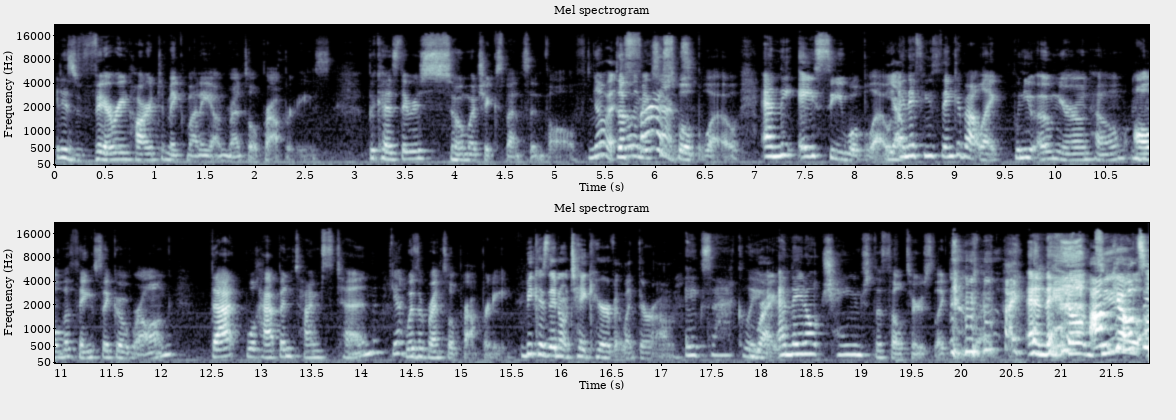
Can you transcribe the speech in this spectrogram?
it is very hard to make money on rental properties because there is so much expense involved no, that the totally makes furnace will blow and the AC will blow. Yep. And if you think about like when you own your own home, all mm-hmm. the things that go wrong, that will happen times 10 Yeah. with a rental property. because they don't take care of it like their own. Exactly. Right. And they don't change the filters like you would. And they don't I'm do guilty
